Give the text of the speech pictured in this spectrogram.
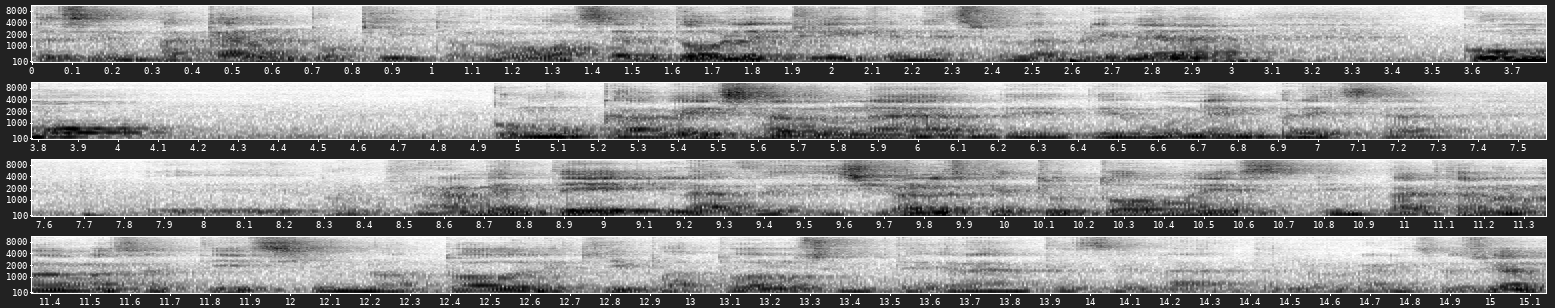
desempacar un poquito, ¿no? O hacer doble clic en eso. La primera, ¿cómo como cabeza de una, de, una empresa, porque finalmente las decisiones que tú tomes te impactan no nada más a ti, sino a todo el equipo, a todos los integrantes de la, de la organización.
